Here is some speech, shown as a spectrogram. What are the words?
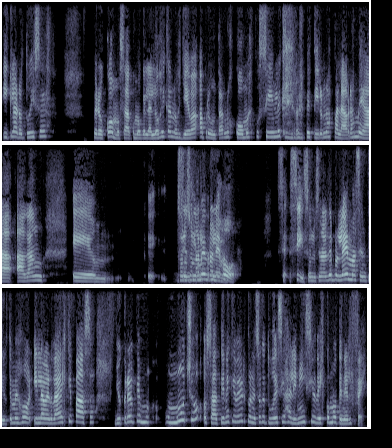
y claro, tú dices, pero ¿cómo? O sea, como que la lógica nos lleva a preguntarnos cómo es posible que repetir unas palabras me hagan Em, eh, solucionar el problema. Mejor. Sí, solucionar el problema, sentirte mejor. Y la verdad es que pasa, yo creo que mucho, o sea, tiene que ver con eso que tú decías al inicio, de es como tener fe.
